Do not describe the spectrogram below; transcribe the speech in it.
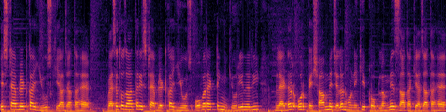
इस टैबलेट का यूज़ किया जाता है। वैसे तो ज़्यादातर इस टैबलेट का use over acting urinary bladder और पेशाब में जलन होने की प्रॉब्लम में ज़्यादा किया जाता है।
